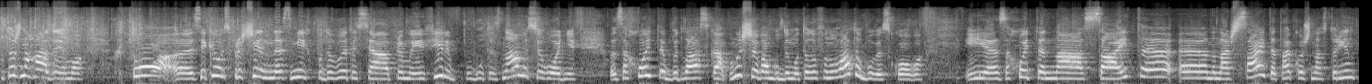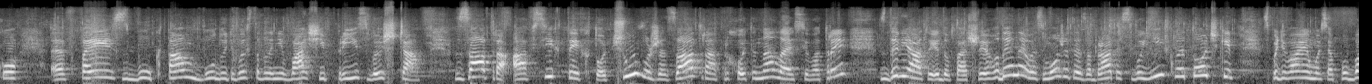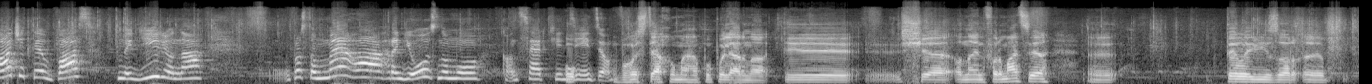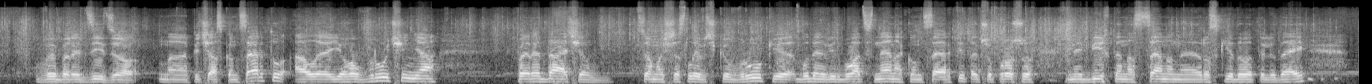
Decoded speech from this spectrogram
Тож нагадуємо, хто е, з якихось причин не зміг подивитися прямий ефір і побути з нами сьогодні, заходьте, будь ласка, ми ще вам будемо телефонувати обов'язково. І заходьте на сайт, е, е, на наш сайт, а також на сторінку Facebook. Там будуть виставлені ваші прізвища. Завтра, а всіх тих, хто чув уже завтра, приходьте на Лесіва 3 з 9 до 1 години. Ви зможете забрати свої квиточки. Сподіваємося побачити вас в неділю на просто мега грандіозному концерті У- Дідзьо. В гостях у мега популярно. І е, ще одна інформація. Е, Телевізор е, вибере Дзідзьо на, під час концерту, але його вручення, передача в цьому щасливчику в руки буде відбуватися не на концерті, так що прошу не бігти на сцену, не розкидувати людей.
